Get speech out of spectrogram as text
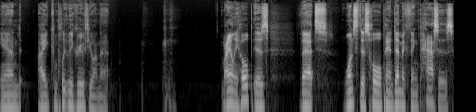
and I completely agree with you on that. My only hope is that once this whole pandemic thing passes,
